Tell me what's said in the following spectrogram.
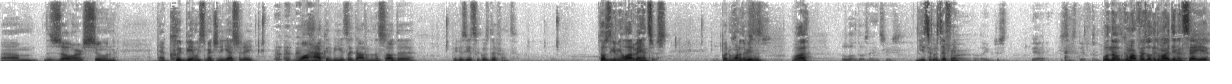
um, the Zohar soon. Now, it could be, and we mentioned it yesterday. Well, how could it be Yitzchak davening in the Sada? Because Yitzchak was different. Those are giving a lot of answers, but one of the reasons, what I love those answers. Yitzchak was different. Like just yeah, he's different. Well, no, the Gemara. First of all, the Gemara didn't say it.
